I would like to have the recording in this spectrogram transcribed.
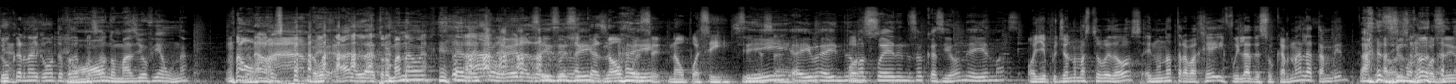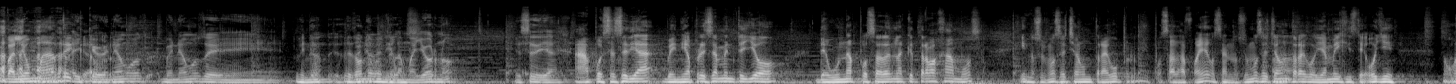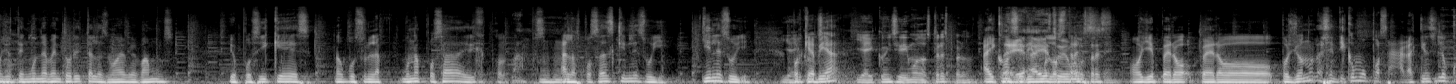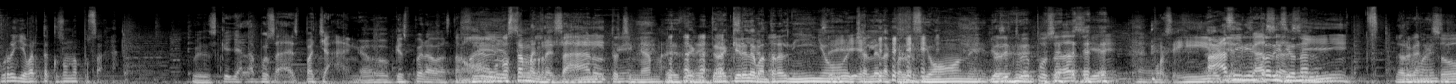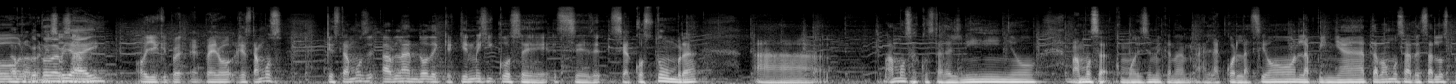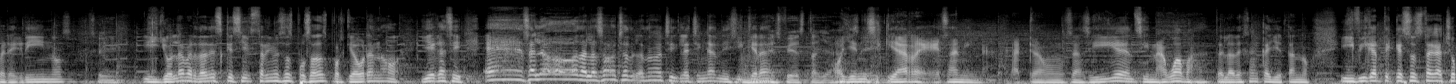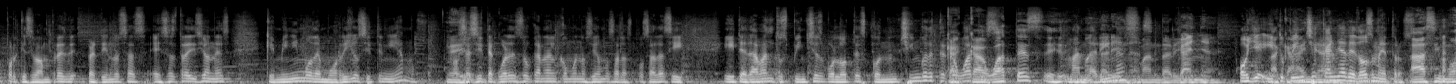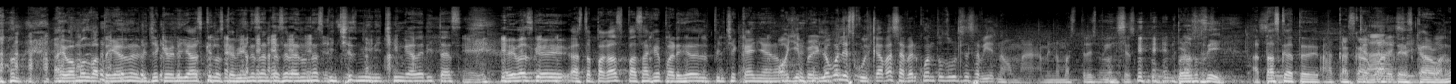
¿Tú, carnal, cómo te fue de No, posada? nomás yo fui a una. No, Ah, la de tu hermana, güey. De Ah, de veras, en la casa. No, pues Ahí. sí. No, pues sí. Sí, esa- ahí, ahí nomás Pues- fue en esa ocasión, de ahí en más. Oye, pues yo nomás tuve dos. En una trabajé y fui la de su carnala también. Ah, Así sí, es que, mo- pues, sí, valió madre. y que veníamos, veníamos de. Venía- ¿de dónde veníamos? De la mayor, ¿no? Ese día. Ah, pues ese día venía precisamente yo de una posada en la que trabajamos y nos fuimos a echar un trago, pero mi posada fue, o sea, nos fuimos a echar un trago y ya me dijiste, oye, no, yo tengo un evento ahorita a las nueve, vamos. Yo, pues sí, ¿qué es? No, pues una, una posada. Y dije, pues vamos. A las posadas, ¿quién les huye? ¿Quién les huye? Y Porque había... Y ahí coincidimos los tres, perdón. Ahí coincidimos ahí los, tres. los tres. Oye, pero, pero, pues yo no la sentí como posada. ¿A quién se le ocurre llevar tacos a una posada? Pues es que ya la posada es pachanga, ¿o qué esperabas? No, ¿Tamales no está o malito, rezar o chingama. Este, quiere levantar al niño, Sí. echarle la colación. eh. Yo sí tuve posada así, ¿eh? Pues sí. Ah, sí, en bien tradicional. Sí, la No organizó. manches, ¿a la poco organizó todavía Sam. hay? Oye, que eh, pero que estamos, que estamos hablando de que aquí en México se, se, se acostumbra a vamos a acostar al niño, vamos a, como dice mi canal, a la colación, la piñata, vamos a rezar los peregrinos. Sí. Y yo la verdad es que sí extraño esas posadas porque ahora no. Llega así, ¡eh, salud! A las 8 de la noche y la chingada ni siquiera. Es fiesta ya. Oye, ni siquiera reza ni nada. O sea, sí, eh, sin agua va, te la dejan Cayetano. Y fíjate que eso está gacho porque se van perdiendo esas, esas tradiciones que mínimo de morrillos sí teníamos. No Ey. sé si te acuerdas tu canal cómo nos íbamos a las posadas y, y te daban tus pinches bolotes con un chingo de cacahuates cacahuates. Cacahuates. eh, Mandarinas. Mandarinas. Caña. Oye, y La tu pinche caña. de dos metros. Ah, Simón. Ahí vamos batallando en el pinche camión. Y ya ves que los camiones antes eran unas pinches mini chingaderitas. Ahí vas que hasta pagabas pasaje parecía del pinche caña, ¿no? Oye, pero y luego le esculcabas a ver cuántos dulces había. No mames, nomás tres pinches. Pero eso sí, atáscate de cacahuates, cabrón.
